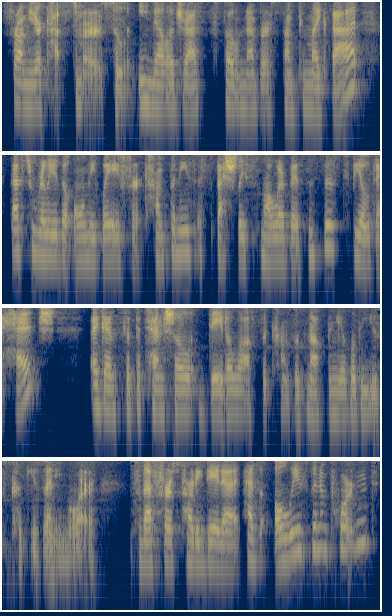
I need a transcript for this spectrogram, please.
from your customers. So, email address, phone number, something like that. That's really the only way for companies, especially smaller businesses, to be able to hedge against the potential data loss that comes with not being able to use cookies anymore. So, that first party data has always been important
